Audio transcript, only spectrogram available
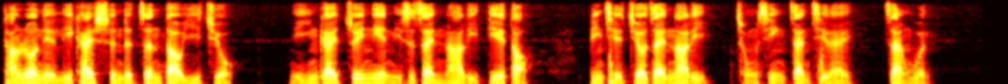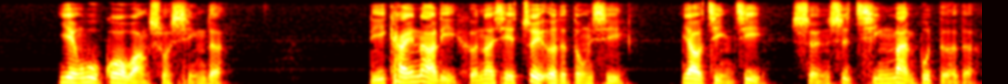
倘若你离开神的正道已久，你应该追念你是在哪里跌倒，并且就在那里重新站起来站稳，厌恶过往所行的，离开那里和那些罪恶的东西。要谨记，神是轻慢不得的。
